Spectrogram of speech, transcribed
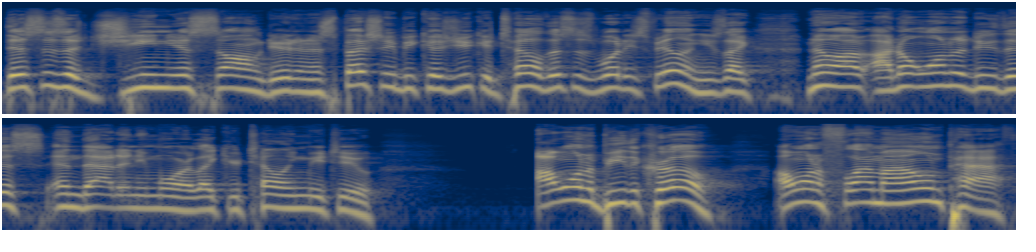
this is a genius song, dude, and especially because you could tell this is what he's feeling. He's like, "No, I, I don't want to do this and that anymore, like you're telling me to. I want to be the crow. I want to fly my own path."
